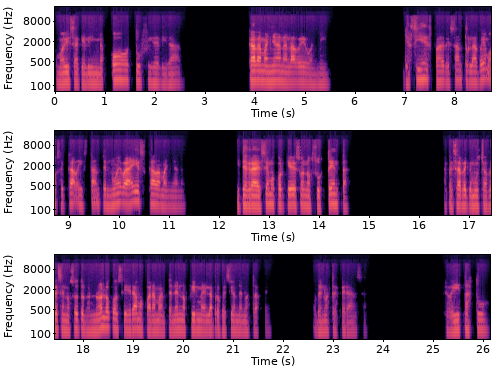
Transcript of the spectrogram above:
Como dice aquel himno, oh tu fidelidad, cada mañana la veo en mí. Y así es, Padre Santo, la vemos en cada instante, nueva es cada mañana. Y te agradecemos porque eso nos sustenta, a pesar de que muchas veces nosotros no lo consideramos para mantenernos firmes en la profesión de nuestra fe o de nuestra esperanza. Pero ahí estás tú,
